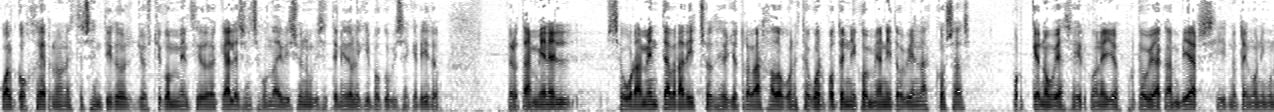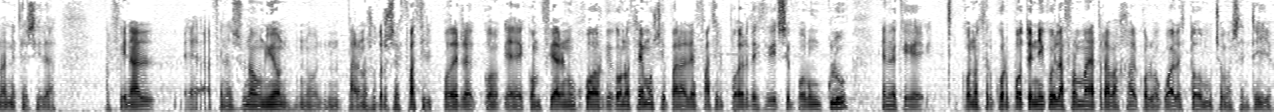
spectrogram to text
cuál coger. ¿no? En este sentido, yo estoy convencido de que Alex en segunda división hubiese tenido el equipo que hubiese querido. Pero también él seguramente habrá dicho, yo he trabajado con este cuerpo técnico, me han ido bien las cosas, ¿por qué no voy a seguir con ellos? ¿Por qué voy a cambiar si no tengo ninguna necesidad? Al final, eh, al final es una unión. Para nosotros es fácil poder eh, confiar en un jugador que conocemos y para él es fácil poder decidirse por un club en el que conoce el cuerpo técnico y la forma de trabajar, con lo cual es todo mucho más sencillo.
